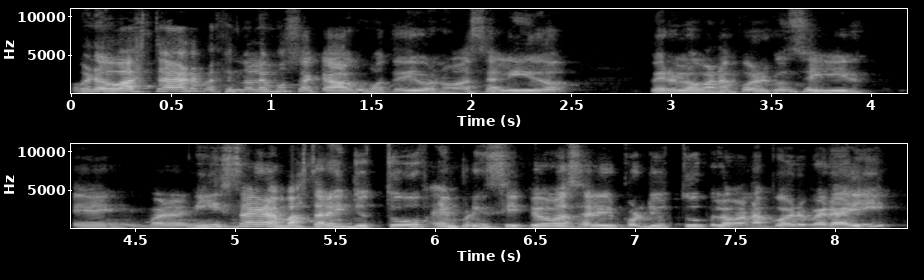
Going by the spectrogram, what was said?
Bueno, va a estar, porque no lo hemos sacado, como te digo, no ha salido, pero lo van a poder conseguir en, bueno, en Instagram, va a estar en YouTube, en principio va a salir por YouTube, lo van a poder ver ahí.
